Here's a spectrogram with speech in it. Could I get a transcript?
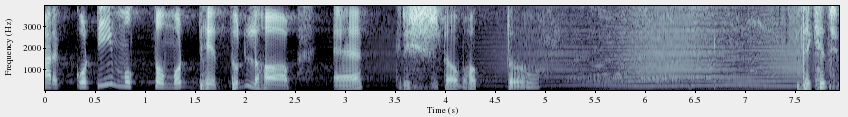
আর কোটি মুক্ত মধ্যে দুর্লভ এক কৃষ্ণ ভক্ত। দেখেছ?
